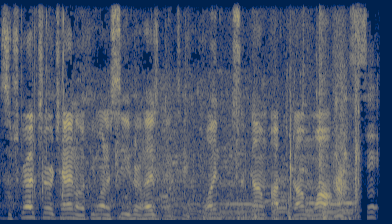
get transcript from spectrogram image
subscribe to her channel if you want to see her husband take one piece of gum off the gum wall. That's sick.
